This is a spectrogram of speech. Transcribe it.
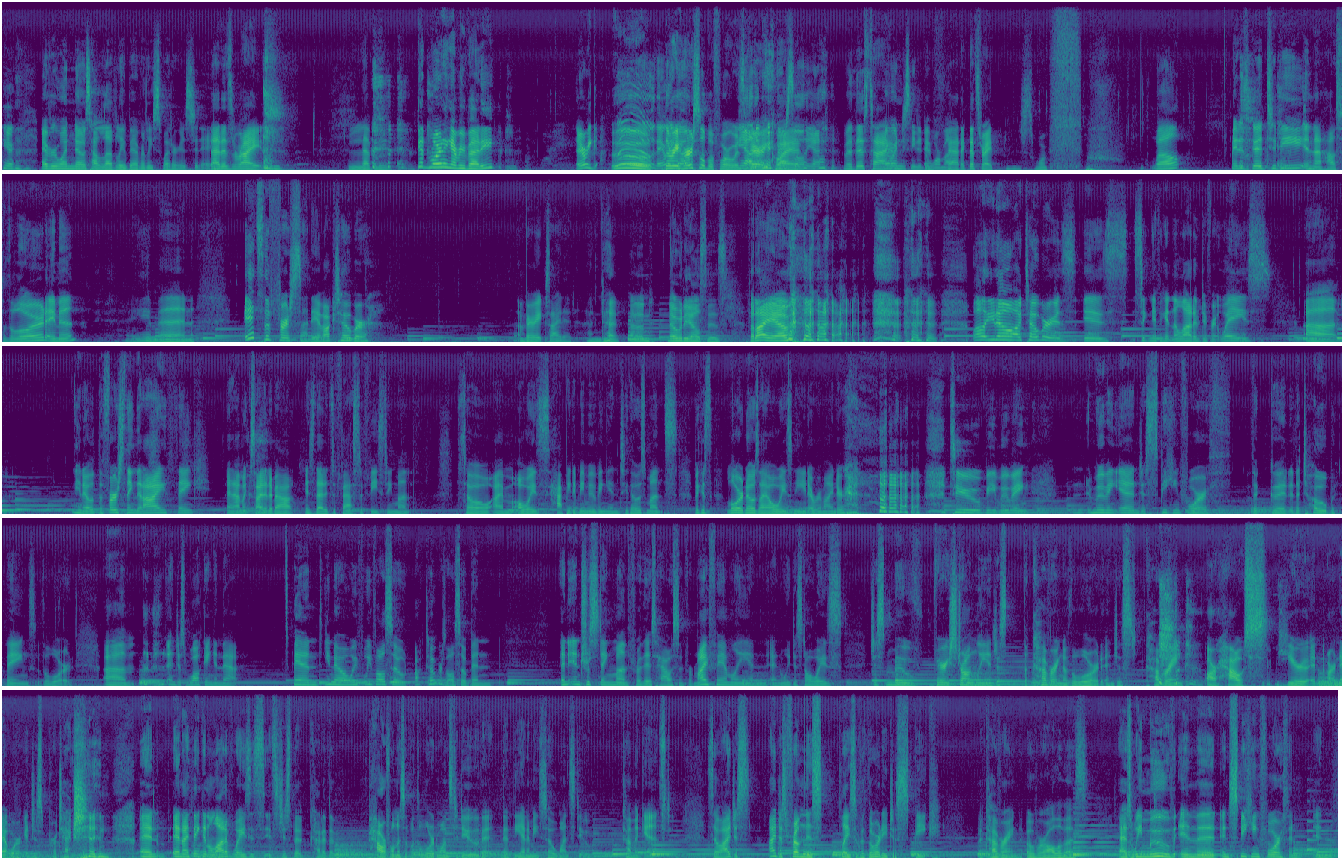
Here, everyone knows how lovely Beverly's sweater is today. That is right. Lovely. Good morning, everybody. There we go. Ooh, Woo, the we go. rehearsal before was yeah, very rehearsal, quiet, Yeah. but this time Everyone just needed to warm up. emphatic. That's right. Just warm. Well, it is good to be in the house of the Lord. Amen. Amen. It's the first Sunday of October. I'm very excited. And uh, I don't, nobody else is, but I am. well, you know, October is is significant in a lot of different ways. Um, you know, the first thing that I think and I'm excited about is that it's a fast of feasting month. So I'm always happy to be moving into those months because Lord knows I always need a reminder to be moving moving in just speaking forth the good the tov things of the Lord. Um, and just walking in that. And you know, we've we've also October's also been an interesting month for this house and for my family and and we just always just move very strongly and just the covering of the Lord and just covering our house here and our network and just protection. And and I think in a lot of ways it's it's just the kind of the powerfulness of what the Lord wants to do that that the enemy so wants to come against. So I just I just from this place of authority just speak a covering over all of us as we move in the in speaking forth and and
